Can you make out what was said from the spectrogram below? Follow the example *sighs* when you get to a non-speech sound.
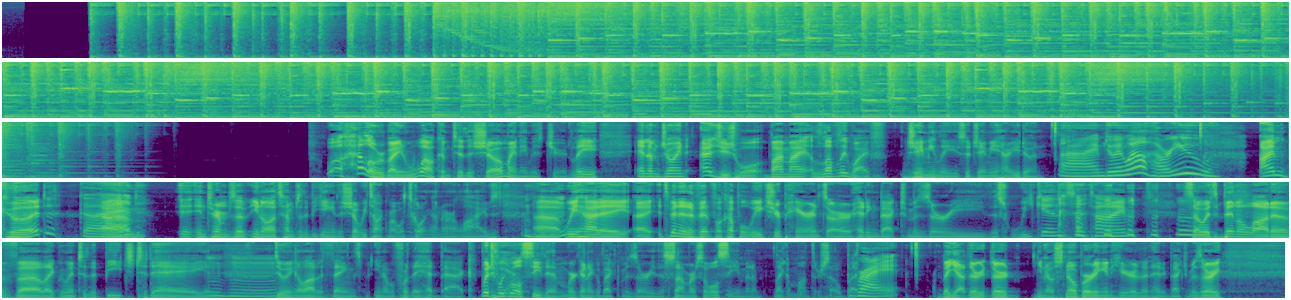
Well, hello, everybody, and welcome to the show. My name is Jared Lee, and I'm joined, as usual, by my lovely wife, Jamie Lee. So, Jamie, how are you doing? I'm doing well. How are you? I'm good. Good. Um, in, terms of, you know, a lot of times at the beginning of the show, we talk about what's going on in our lives. Mm-hmm. Uh, we had a, a, it's been an eventful couple of weeks. Your parents are heading back to Missouri this weekend sometime. *laughs* so it's been a lot of, uh, like, we went to the beach today and doing a lot of things, you know, before they head back, which we Mm-hmm. Yeah. will see them. We're going to go back to Missouri this summer. So we'll see them in a, like a month or so. But, right. but yeah, they're, they're, you know, snowboarding in here, then heading back to Missouri.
